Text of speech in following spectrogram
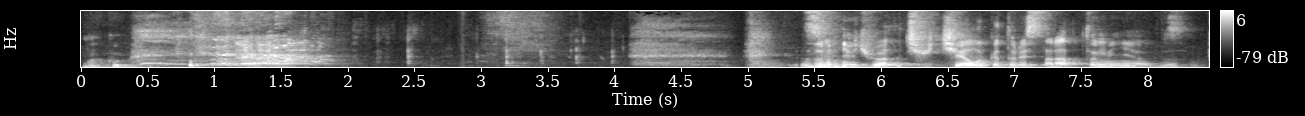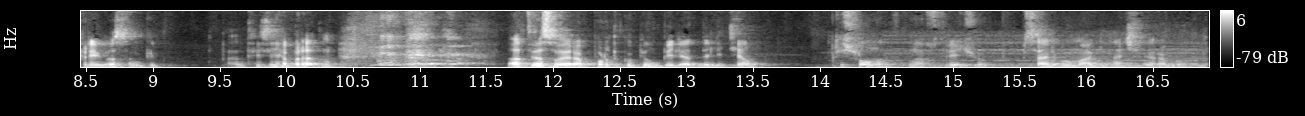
Могу. Звоню челу, который из Саратова меня привез, он говорит, отвези обратно. Отвез в аэропорт, купил билет, долетел. Пришел на, на встречу, писали бумаги, начали работать.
